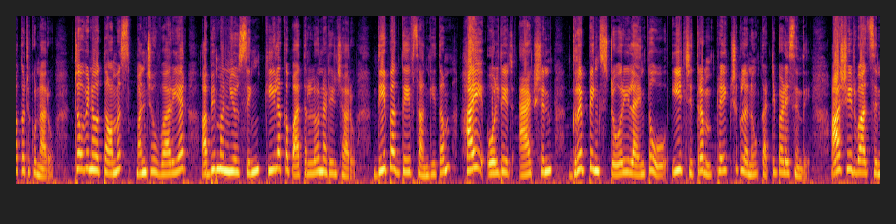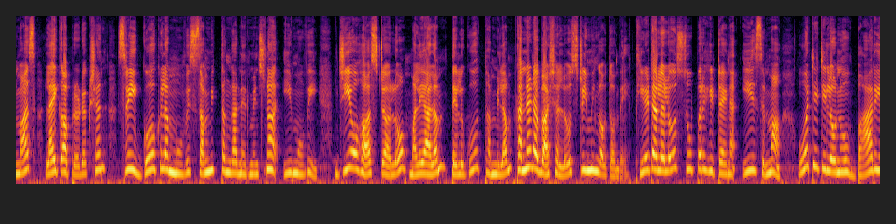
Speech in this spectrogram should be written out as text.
ఆకట్టుకున్నారు. టొవినో థామస్ మంజు వారియర్ అభిమన్యు సింగ్ కీలక పాత్రల్లో నటించారు. దీపక్ దేవ్ సంగీతం high voltage action gripping story లైన్తో ఈ చిత్రం ప్రేక్షకులను కట్టిపడేసింది. Aashirvad cinemas Lyca production Sree Gokulam movies సంయుక్తంగా నిర్మించిన ఈ మూవీ జియో హాట్స్టార్లో మలయాళం తెలుగు తమిళం కన్నడ భాషల్లో స్ట్రీమింగ్ అవుతోంది. థియేటర్లలో సూపర్ హిట్ అయిన ఈ సినిమా ఓటీటీలోనూ భారీ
